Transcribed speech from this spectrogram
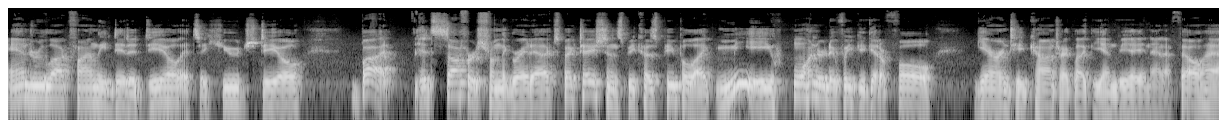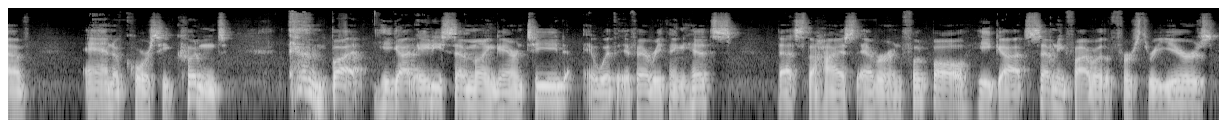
Andrew Luck finally did a deal. It's a huge deal. But it suffers from the great expectations because people like me wondered if we could get a full guaranteed contract like the NBA and NFL have and of course he couldn't. but he got 87 million guaranteed with if everything hits. That's the highest ever in football. He got 75 over the first three years.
